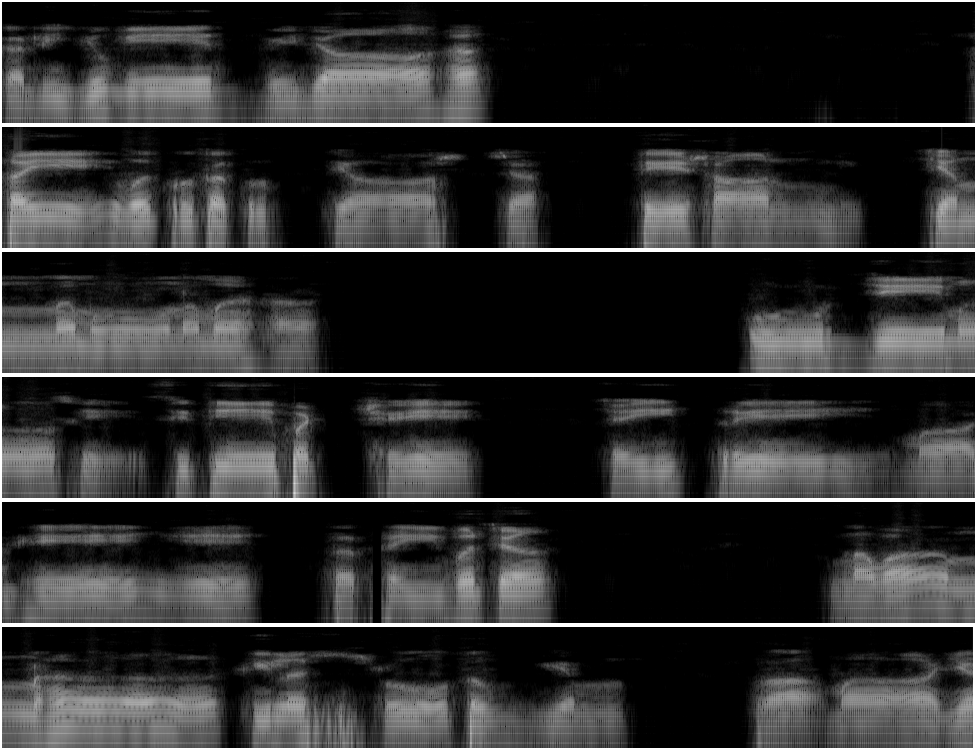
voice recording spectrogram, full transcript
कलियुगे द्विजाः। त एव कृतकृत्याश्च तेषाम् नित्यम् नमो नमः ऊर्जे मासे सिते पक्षे चैत्रे माघे तथैव च किल श्रोतव्यम् रामायणकथामृतम्।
